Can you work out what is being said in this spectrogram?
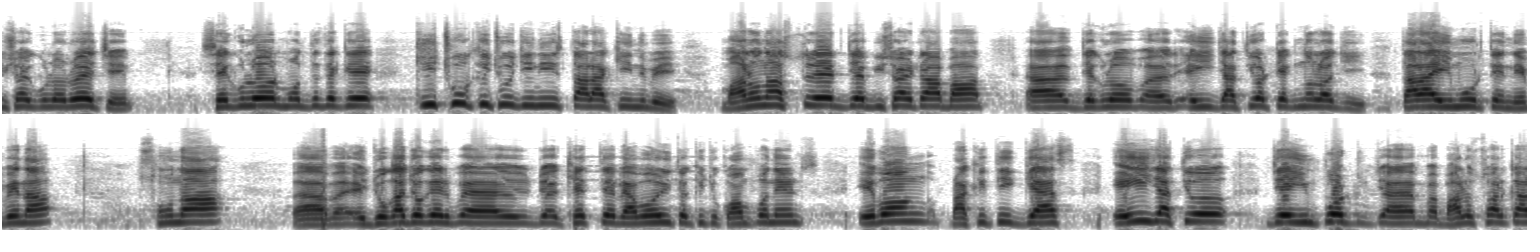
বিষয়গুলো রয়েছে, সেগুলোর মধ্যে থেকে কিছু কিছু জিনিস তারা কিনবে। মারণাস্ত্রের যে বিষয়টা বা যেগুলো এই জাতীয় টেকনোলজি তারা এই মুহূর্তে নেবে না। সোনা যোগাযোগের ক্ষেত্রে ব্যবহৃত কিছু কম্পোনেন্টস এবং প্রাকৃতিক গ্যাস, এই জাতীয় যে ইম্পোর্ট ভারত সরকার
